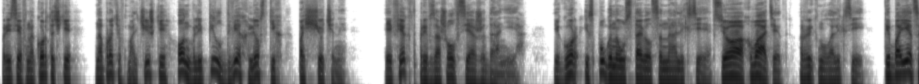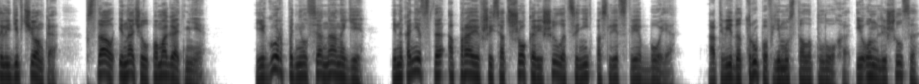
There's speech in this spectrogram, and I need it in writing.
Присев на корточки, Напротив мальчишки он влепил две хлестких пощечины. Эффект превзошел все ожидания. Егор испуганно уставился на Алексея. «Все, хватит!» — рыкнул Алексей. «Ты боец или девчонка?» Встал и начал помогать мне. Егор поднялся на ноги и, наконец-то, оправившись от шока, решил оценить последствия боя. От вида трупов ему стало плохо, и он лишился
